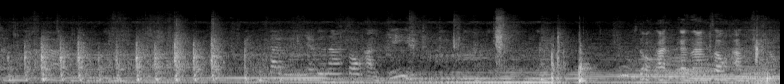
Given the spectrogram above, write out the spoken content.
อันนี้ค่ะคือนางสองอันที่สองอันกับนางสองอันเลยเนาะ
